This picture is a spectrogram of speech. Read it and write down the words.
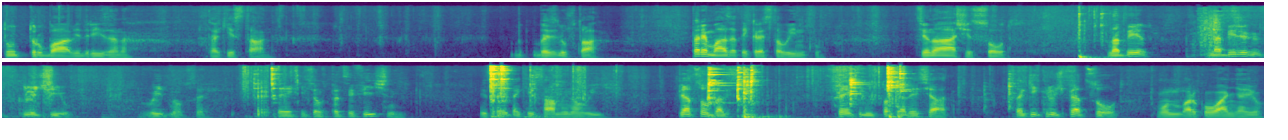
Тут труба відрізана. Такий стан. Без люфта. Перемазати крестовинку. Ціна 600. Набір, набір ключів. Видно все. Це якийсь специфічний. І цей такий самий новий. 500 за всі. Цей ключ 150. Такий ключ 500. Вон маркування його.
